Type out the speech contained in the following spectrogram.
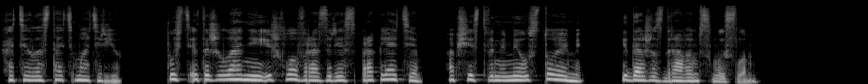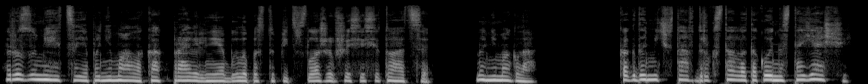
Хотела стать матерью. Пусть это желание и шло вразрез с проклятием, общественными устоями и даже здравым смыслом. Разумеется, я понимала, как правильнее было поступить в сложившейся ситуации, но не могла. Когда мечта вдруг стала такой настоящей,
